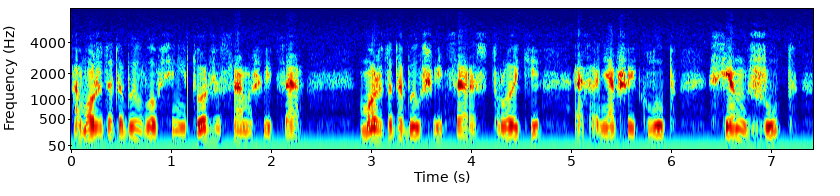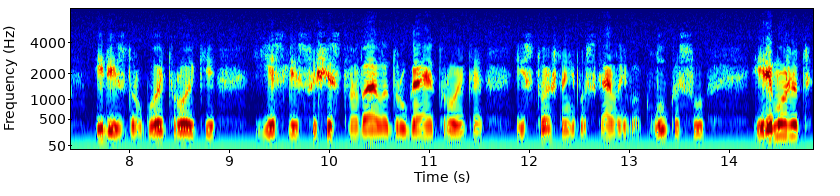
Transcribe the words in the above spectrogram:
А может, это был вовсе не тот же самый швейцар, может, это был швейцар из тройки, охранявший клуб Сен-Джут, или из другой тройки, если существовала другая тройка, из той, что не пускала его к Лукасу, или, может,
